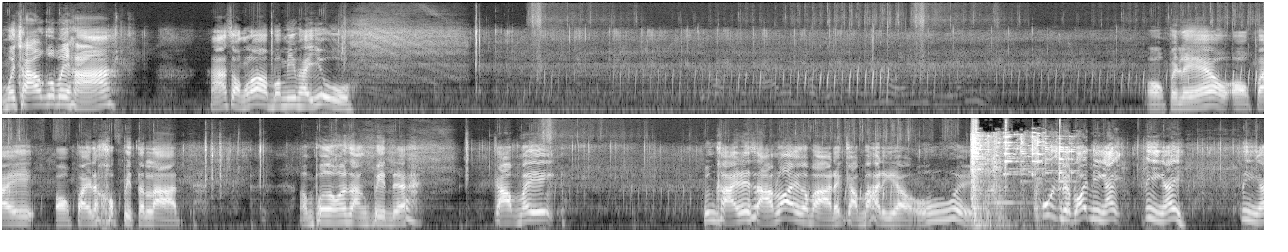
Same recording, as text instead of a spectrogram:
เมื่อเช้าก็ไปหา หาสองรอบบ่มีไผอยู่ ออกไปแล้วออกไปออกไปแล้วเขาปิดตลาดอำเภอมาสั่งปิดเนี่ยกลับมาอีก เพิ่งขายได้สามร้อยกว่าบาทได้กลับบ้านอีกแล้วโอ้ยโอ้ยเรียบร้อยนี่ไง นี่ไง นี่ไง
